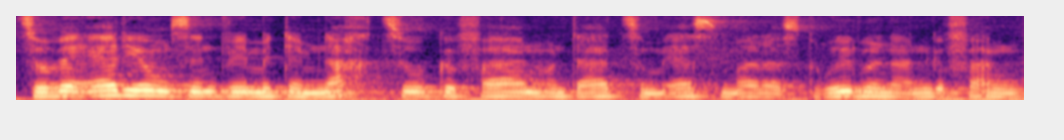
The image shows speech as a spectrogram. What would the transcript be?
Zur Beerdigung sind wir mit dem Nachtzug gefahren und da hat zum ersten Mal das Grübeln angefangen,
